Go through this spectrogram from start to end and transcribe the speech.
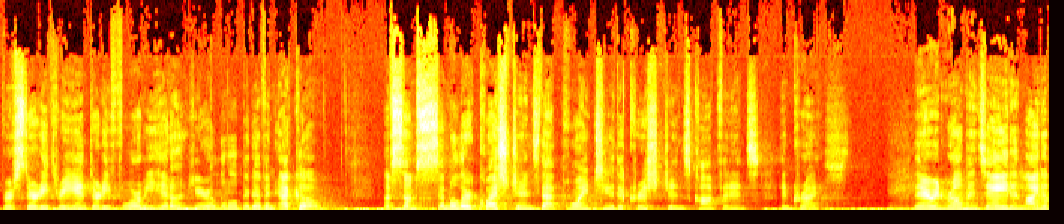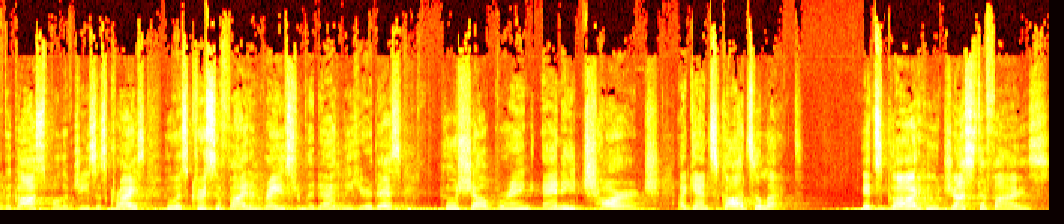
verse 33 and 34, we hear a little bit of an echo of some similar questions that point to the Christian's confidence in Christ. There in Romans 8, in light of the gospel of Jesus Christ, who was crucified and raised from the dead, we hear this Who shall bring any charge against God's elect? It's God who justifies.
